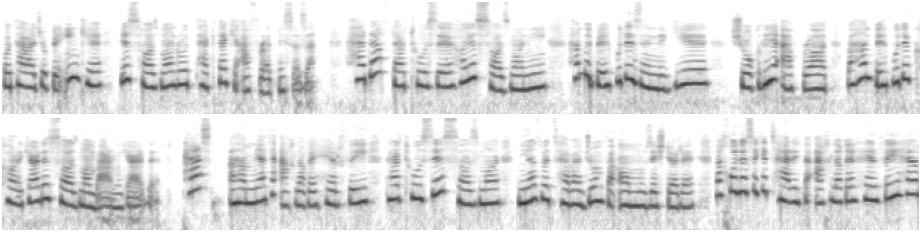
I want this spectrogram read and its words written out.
با توجه به اینکه یه سازمان رو تک تک افراد می‌سازن. هدف در توسعه های سازمانی هم به بهبود زندگی شغلی افراد و هم بهبود کارکرد سازمان برمیگرده. پس اهمیت اخلاق حرفه‌ای در توسعه سازمان نیاز به توجه و آموزش داره و خلاصه که تعریف اخلاق حرفه‌ای هم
